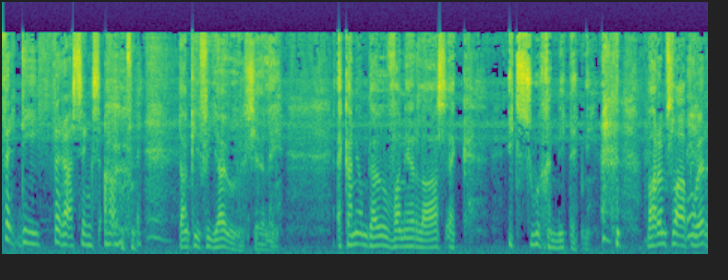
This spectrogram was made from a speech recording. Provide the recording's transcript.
vir die verrassingsaand. Dankie vir jou, Shirley. Ek kan nie onthou wanneer laas ek iets so geniet het nie. Warm slaap hoor.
